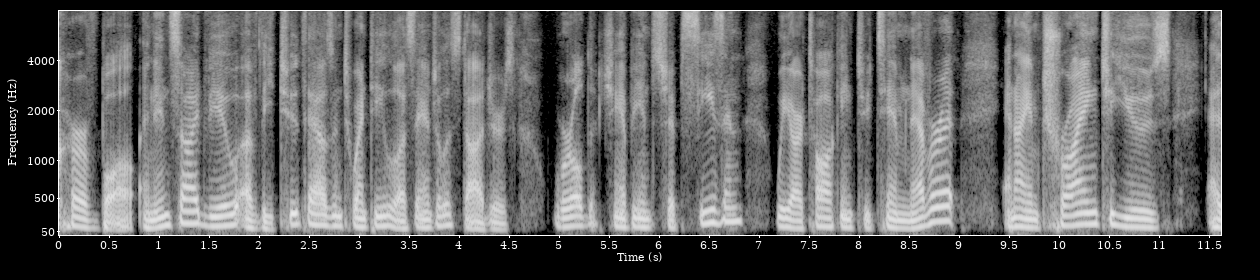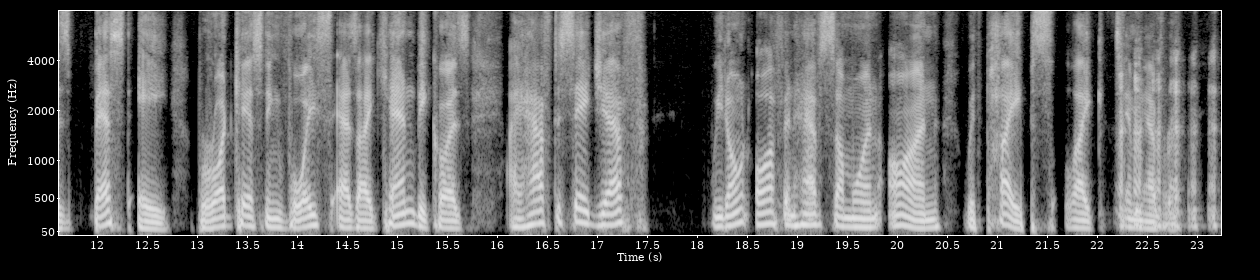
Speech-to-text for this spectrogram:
Curveball, an inside view of the 2020 Los Angeles Dodgers World Championship season. We are talking to Tim Neverett, and I am trying to use as best a broadcasting voice as I can because I have to say, Jeff, we don't often have someone on with pipes like Tim Neverett.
